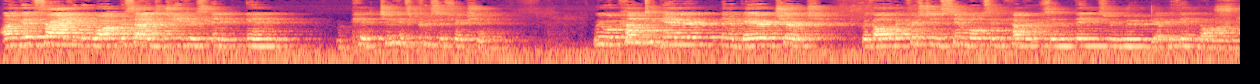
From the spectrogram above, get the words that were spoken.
On Good Friday, we walk beside Jesus in, in his, to his crucifixion. We will come together in a bare church with all the Christian symbols and covers and things removed, everything gone.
